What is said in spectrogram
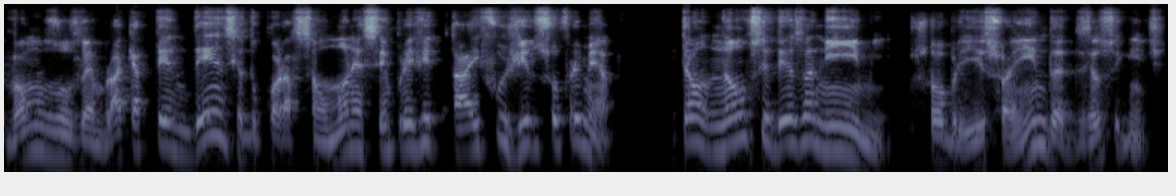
Vamos nos lembrar que a tendência do coração humano é sempre evitar e fugir do sofrimento. Então não se desanime sobre isso ainda, dizer o seguinte:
